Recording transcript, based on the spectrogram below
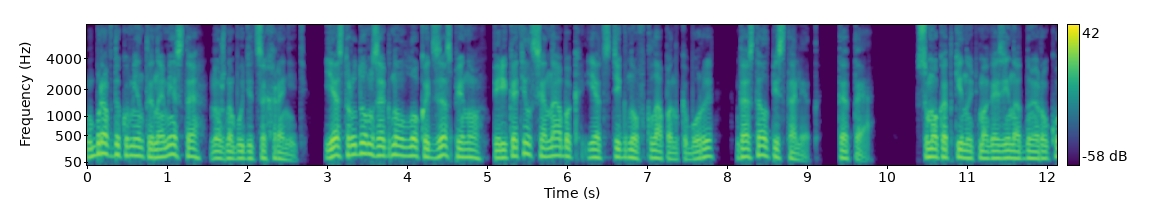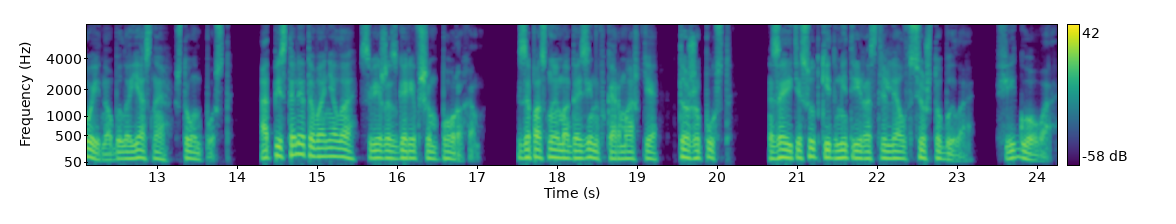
Убрав документы на место, нужно будет сохранить. Я с трудом загнул локоть за спину, перекатился на бок и, отстегнув клапан кобуры, достал пистолет, ТТ. Смог откинуть магазин одной рукой, но было ясно, что он пуст. От пистолета воняло свежесгоревшим порохом. Запасной магазин в кармашке тоже пуст. За эти сутки Дмитрий расстрелял все, что было. Фигово.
